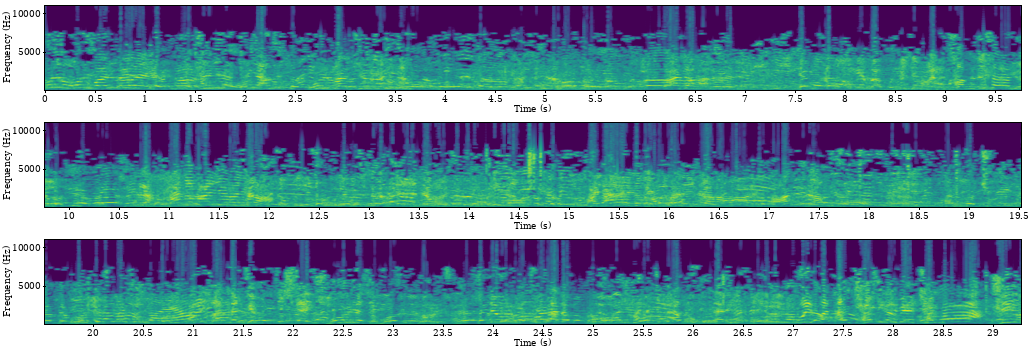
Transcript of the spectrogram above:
우리, 우리 말에 당연히, 안 했어. 우리 광주 사람도 못 들어가. 하도만 이러니까. 아니, 나한테 경찰 있잖아. 이거 말이 되냐고. 아니, 이거 주경인데 못 들어가신 거예요? 완전 제법 짓이야. 뭘고 어쩌다 먹고 나니까 올바 다 자기 집에 자가! 지금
